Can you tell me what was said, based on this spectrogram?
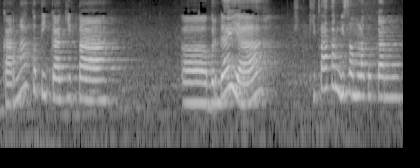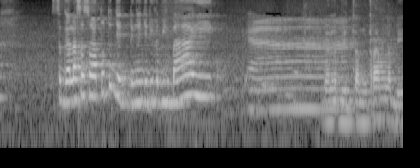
karena ketika kita eh, berdaya kita akan bisa melakukan segala sesuatu tuh jadi- dengan jadi lebih baik Eh, Dan lebih tentram, lebih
